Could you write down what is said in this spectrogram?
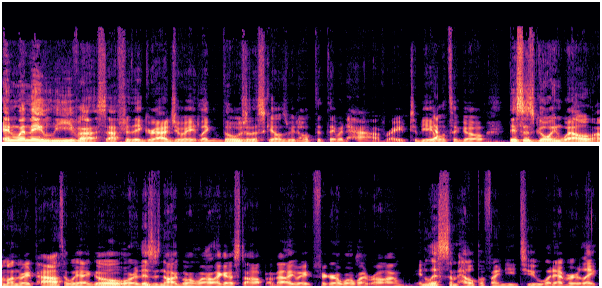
and when they leave us after they graduate like those are the skills we'd hope that they would have right to be able yeah. to go this is going well i'm on the right path away i go or this is not going well i gotta stop evaluate figure out what went wrong enlist some help if i need to whatever like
